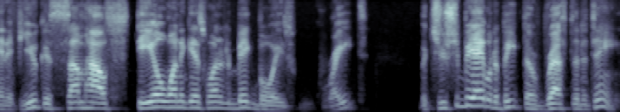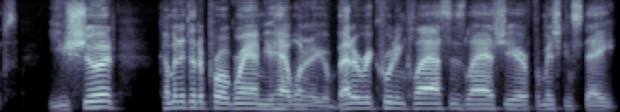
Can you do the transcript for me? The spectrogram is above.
And if you could somehow steal one against one of the big boys, great. But you should be able to beat the rest of the teams. You should. Coming into the program, you had one of your better recruiting classes last year for Michigan State.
